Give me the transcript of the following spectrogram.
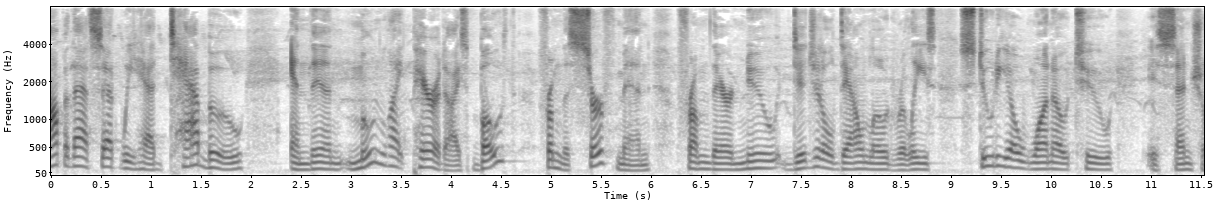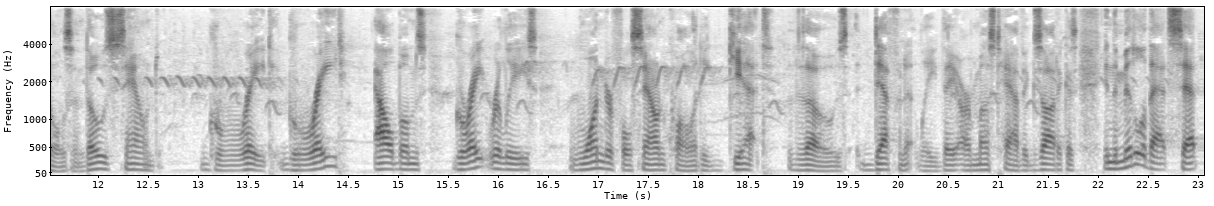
Top of that set, we had Taboo and then Moonlight Paradise, both from the Surfmen from their new digital download release, Studio 102 Essentials. And those sound great. Great albums, great release, wonderful sound quality. Get those, definitely. They are must have exoticas. In the middle of that set,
